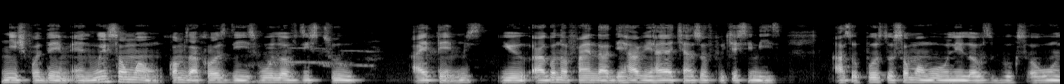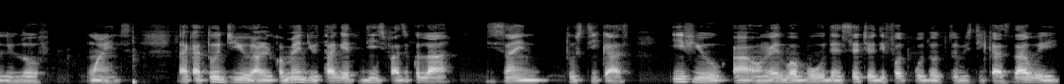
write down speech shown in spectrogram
niche for them. And when someone comes across this who loves these two items, you are gonna find that they have a higher chance of purchasing this as opposed to someone who only loves books or who only love wines. Like i told you i recommend you target this particular design to stickers. If you are on redbubble then set your default product to be stickers. That way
